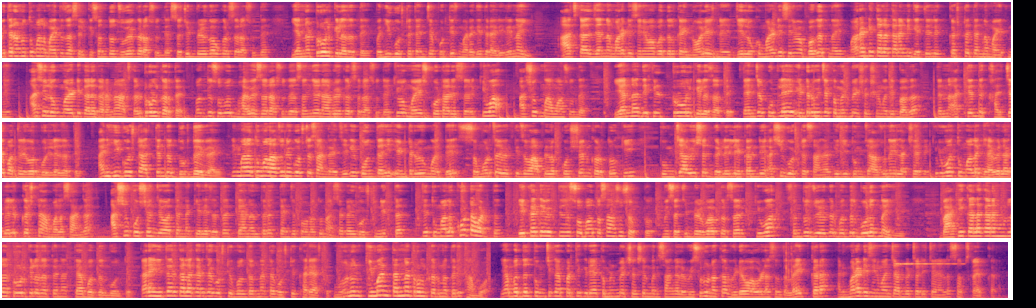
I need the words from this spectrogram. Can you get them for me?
मित्रांनो तुम्हाला माहितच असेल की संतोष जुवेकर असू द्या सचिन पिळगावकर सर असू द्या यांना ट्रोल केलं जाते पण ही गोष्ट त्यांच्या पुरतीच मर्यादित राहिलेली नाही. आजकाल ज्यांना मराठी सिनेमाबद्दल काही नॉलेज नाही जे लोक मराठी सिनेमा बघत नाही मराठी कलाकारांनी घेतलेले कष्ट त्यांना माहीत नाही. असे लोक मराठी कलाकारांना आजकाल ट्रोल करतायत. मग ते सोबत भावे सर असू द्या संजय नार्वेकर सर असू द्या किंवा महेश कोठारे सर किंवा अशोक मामा असू द्या यांना देखील ट्रोल केलं जाते त्यांच्या कुठल्याही इंटरव्ह्यूच्या कमेंटमेंट सेक्शनमध्ये बघा त्यांना अत्यंत खालच्या पातळीवर बोलले जाते आणि ही गोष्ट अत्यंत दुर्दैवी आहे. आणि मला तुम्हाला अजून एक गोष्ट सांगायची की कोणत्याही इंटरव्ह्यू मध्ये समोरचा व्यक्ती जेव्हा आपल्याला क्वेश्चन करतो की तुमच्या आयुष्यात घडलेली एखादी अशी गोष्ट सांगा की जी तुमच्या अजूनही लक्षात आहे किंवा तुम्हाला घ्यावे लागलेले कष्ट आम्हाला सांगा. असे क्वेश्चन जेव्हा त्यांना केले जातात त्यानंतरच त्यांच्या तोंडातून अशा काही गोष्टी निघतात जे तुम्हाला खोटं वाटतं. एखाद्या व्यक्तीचा स्वभाव तसा असू शकतो. मी सचिन पिळगावकर सर किंवा संतोष जुयेकरबद्दल बोलत नाही बाकी कलाकारांना ट्रोल केलं जातं ना त्याबद्दल बोलतो. कारण इतर कलाकार ज्या गोष्टी बोलतात ना त्या गोष्टी खऱ्या असतात. म्हणून किमान त्यांना ट्रोल करणं तरी थांबवा. याबद्दल तुमची काय प्रतिक्रिया कमेंटमेंट सेक्शनमध्ये सांगायला विसरू नका. व्हिडिओ आवडला असेल तर लाईक करा आणि मराठी सिनेमांच्या अपडेटसाठी चॅनलला सबस्क्राईब करा.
